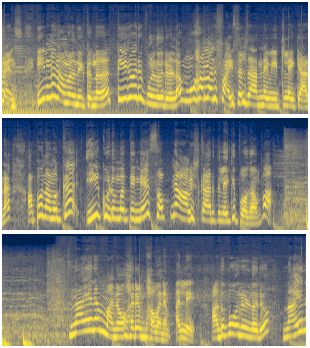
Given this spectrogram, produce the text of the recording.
ഇന്ന് നമ്മൾ നിൽക്കുന്നത് തിരൂര് പുള്ളൂരുള്ള മുഹമ്മദ് ഫൈസൽ സാറിന്റെ വീട്ടിലേക്കാണ്. അപ്പോൾ നമുക്ക് ഈ കുടുംബത്തിന്റെ സ്വപ്ന ആവിഷ്കാരത്തിലേക്ക് പോകാം. വാ. നയനം മനോഹരം ഭവനം അല്ലേ? അതുപോലുള്ളൊരു നയന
